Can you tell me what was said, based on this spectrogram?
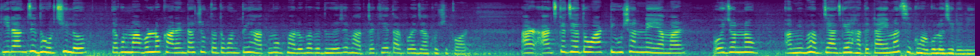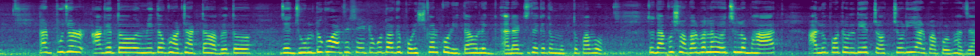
কী রাগ যে ধরছিল? তখন মা বলল, কারেন্ট আসুক, ততক্ষণ তুই হাত মুখ ভালোভাবে ধুয়ে এসে ভাতটা খেয়ে তারপরে যা খুশি কর। আর আজকে যেহেতু আর টিউশন নেই আমার, ওই জন্য আমি ভাবছি আজকে হাতে টাইম আছে, ঘরগুলো ঝেড়ে নিই। আর পুজোর আগে তো এমনিতেও ঘর ঝাড়তে হবে, তো যে ঝুলটুকু আছে সেইটুকু তো আগে পরিষ্কার করি, তাহলে অ্যালার্জি থেকে তো মুক্ত পাবো। তো দেখো সকালবেলা হয়েছিল ভাত, আলু পটল দিয়ে চচ্চড়ি আর পাঁপড় ভাজা।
